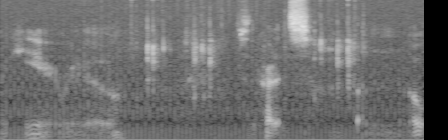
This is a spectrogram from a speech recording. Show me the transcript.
right here. We're gonna go to the credits button. Oh.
